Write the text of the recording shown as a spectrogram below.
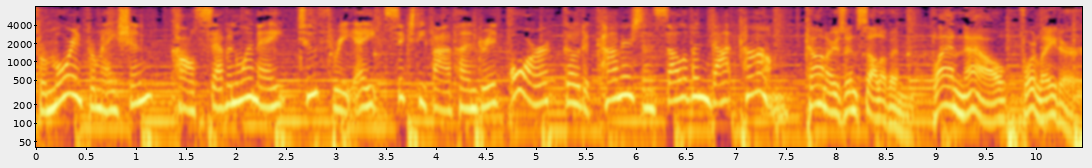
For more information, call 718-238-6500 or go to connorsandsullivan.com. Connors and Sullivan. Plan now for later.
